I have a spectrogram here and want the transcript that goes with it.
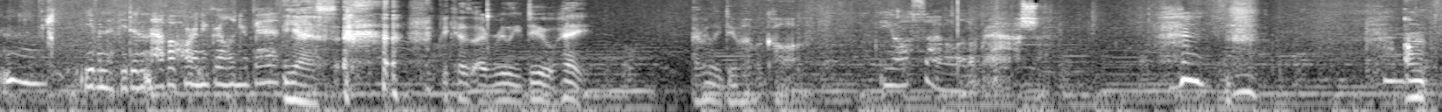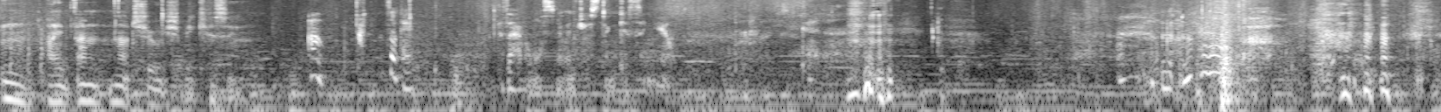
Mm, even if you didn't have a horny girl in your bed. Yes, because I really do. Hey, I really do have a cough. You also have a little rash. Um, mm, I, I'm not sure we should be kissing. Oh, it's okay. Because I have almost no interest in kissing you. Perfect. Good.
